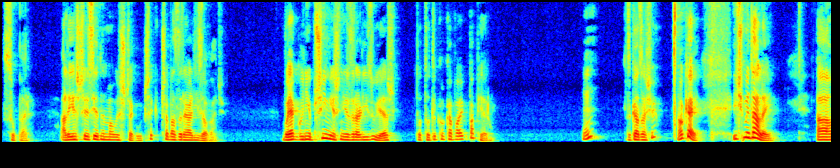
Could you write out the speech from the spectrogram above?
super. Ale jeszcze jest jeden mały szczegół. Czek trzeba zrealizować. Bo jak go nie przyjmiesz, nie zrealizujesz, to to tylko kawałek papieru. Hmm? Zgadza się? Okej. Okay. Idźmy dalej. A,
